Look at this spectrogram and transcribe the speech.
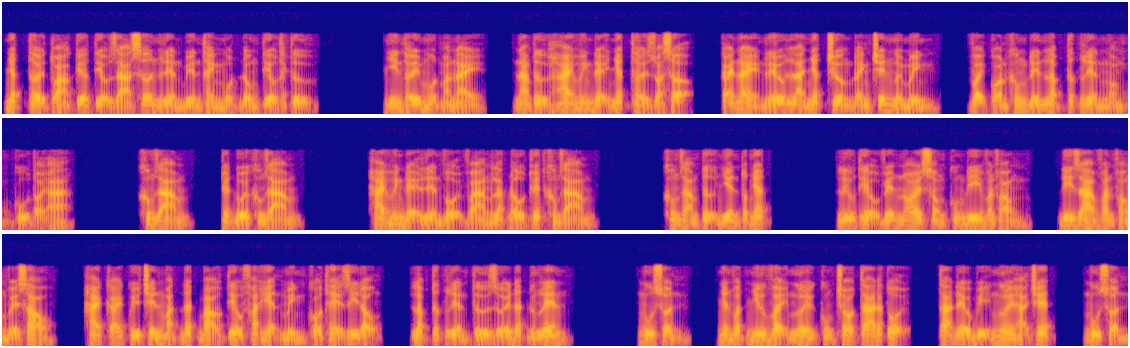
nhất thời tòa kia tiểu giả sơn liền biến thành một đống tiểu thạch tử. Nhìn thấy một màn này, nam tử hai huynh đệ nhất thời do sợ, cái này nếu là nhất trưởng đánh trên người mình, vậy còn không đến lập tức liền ngỏm củ tỏi a? Không dám, tuyệt đối không dám. Hai huynh đệ liền vội vàng lắc đầu thuyết không dám. Không dám tự nhiên tốt nhất. Lưu tiểu viễn nói xong cũng đi văn phòng, đi ra văn phòng về sau, hai cái quỳ trên mặt đất bảo tiêu phát hiện mình có thể di động, lập tức liền từ dưới đất đứng lên. Ngu xuẩn, nhân vật như vậy ngươi cũng cho ta đắc tội, ta đều bị ngươi hại chết, ngu xuẩn.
